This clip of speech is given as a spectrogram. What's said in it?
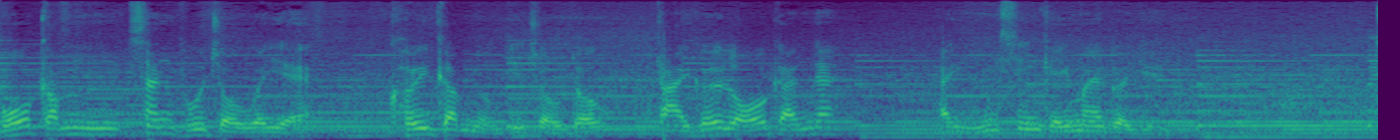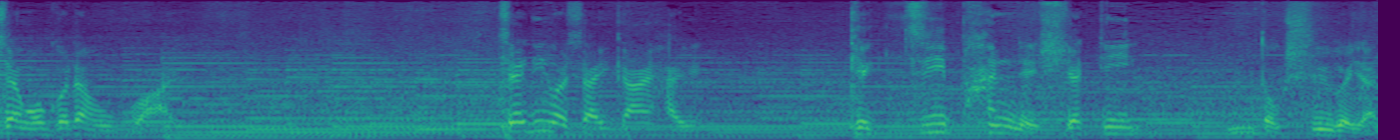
我咁辛苦做嘅嘢，佢咁容易做到，但係佢攞緊咧係五千幾蚊一個月，即係我覺得好怪。即係呢個世界係極之 punish 一啲唔讀書嘅人。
